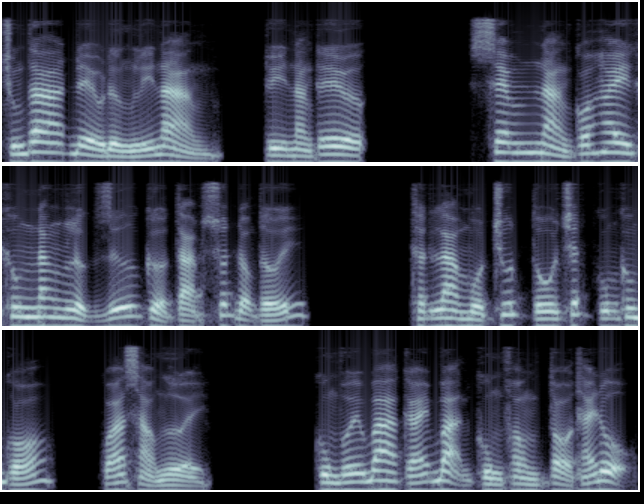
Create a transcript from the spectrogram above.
Chúng ta đều đừng lý nàng, tùy nàng kêu. Xem nàng có hay không năng lực giữ cửa tạp xuất động tới. Thật là một chút tố chất cũng không có, quá xảo người. Cùng với ba cái bạn cùng phòng tỏ thái độ,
